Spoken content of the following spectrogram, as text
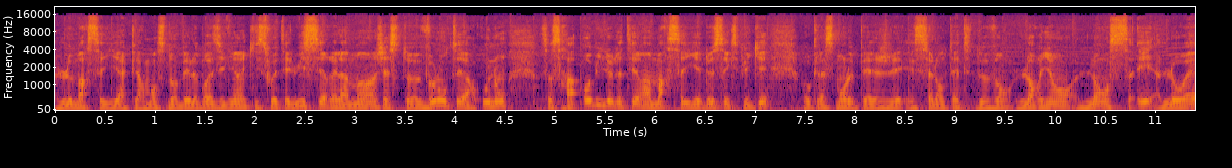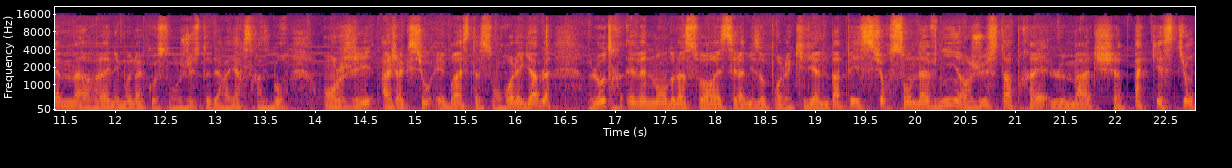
Le Marseillais a clairement snobé le Brésilien qui souhaitait lui serrer la main, geste volontaire ou non, ce sera au milieu de terrain marseillais de s'expliquer. Au classement, le PSG est seul en tête devant Lorient, Lens et l'OM. Rennes et Monaco sont juste derrière. Strasbourg, Angers, Ajaccio et Brest sont relégables. L'autre événement de la soirée, c'est la mise au point de Kylian Mbappé sur son avenir juste après le match. Pas question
